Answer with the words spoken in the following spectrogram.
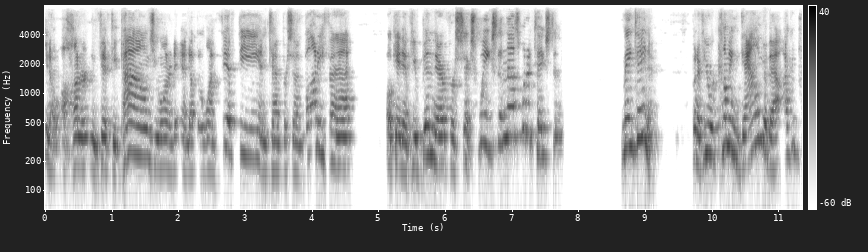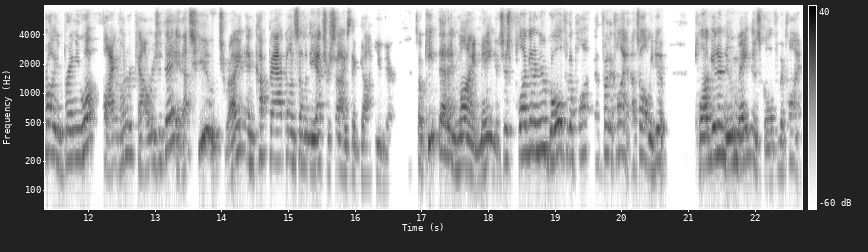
you know, 150 pounds, you wanted to end up at 150 and 10% body fat. Okay, and if you've been there for six weeks, then that's what it takes to maintain it. But if you were coming down to that, I could probably bring you up 500 calories a day. That's huge, right? And cut back on some of the exercise that got you there. So keep that in mind, maintenance. Just plug in a new goal for the, for the client. That's all we do. Plug in a new maintenance goal for the client.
